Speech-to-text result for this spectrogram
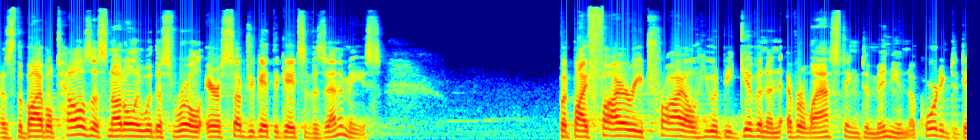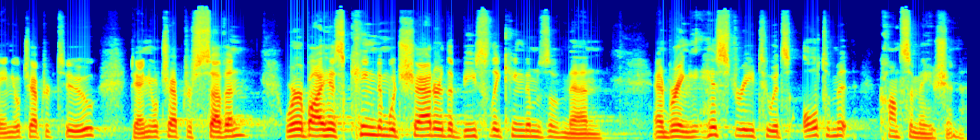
As the Bible tells us, not only would this royal heir subjugate the gates of his enemies, but by fiery trial he would be given an everlasting dominion, according to Daniel chapter 2, Daniel chapter 7, whereby his kingdom would shatter the beastly kingdoms of men and bring history to its ultimate consummation.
